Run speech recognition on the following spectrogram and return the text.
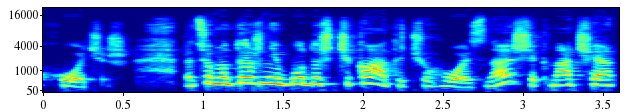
хочеш. На цьому тижні будеш чекати чогось, знаєш, як наче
